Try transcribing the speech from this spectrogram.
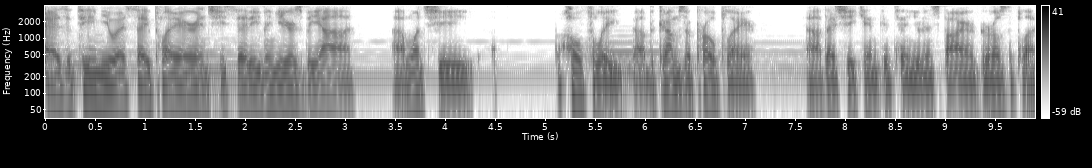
as a Team USA player, and she said even years beyond, uh, once she hopefully uh, becomes a pro player, uh, that she can continue to inspire girls to play.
